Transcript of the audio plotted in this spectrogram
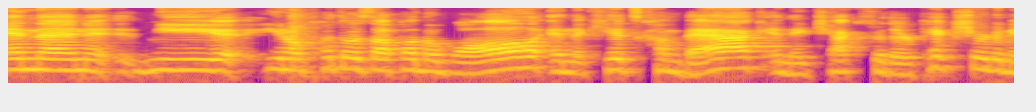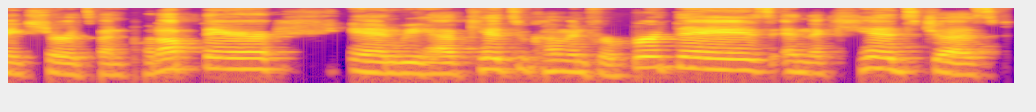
And then we you know put those up on the wall and the kids come back and they check for their picture to make sure it's been put up there. And we have kids who come in for birthdays and the kids just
